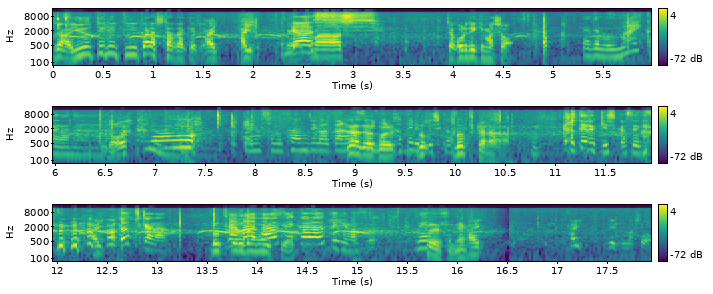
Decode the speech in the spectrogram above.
じゃあユーティリティから下だけで。はい。はい、お願いしまよす。しじゃあこれでいきましょいやでもうまいからな。どうわかんなその感じがわからじゃあなすぎてじゃあこれど勝てる気しかどっちから？勝てる気しかせん。どっうはいちから？どっちじゃあまあからでもいいですよ。男性から打ってきます。ね。そうですね。はい。はい。じゃあ行きましょう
